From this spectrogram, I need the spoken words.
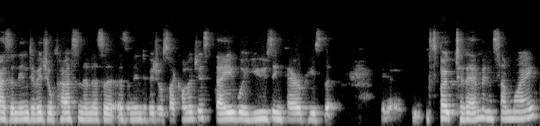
as an individual person and as, a, as an individual psychologist. They were using therapies that spoke to them in some way.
